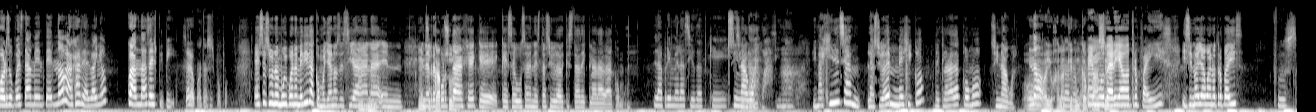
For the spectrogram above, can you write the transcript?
por supuestamente no bajarle al baño cuando haces pipí, solo cuando haces popó. Esa es una muy buena medida, como ya nos decía Ujú. Ana en, En en el reportaje que, que se usa en esta ciudad que está declarada como La primera ciudad que... Sin agua. Imagínense a la Ciudad de México declarada como sin agua. No, Ay, ojalá que nunca Me pase. mudaría a otro país. ¿Y si no hay agua en otro país? Pues...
